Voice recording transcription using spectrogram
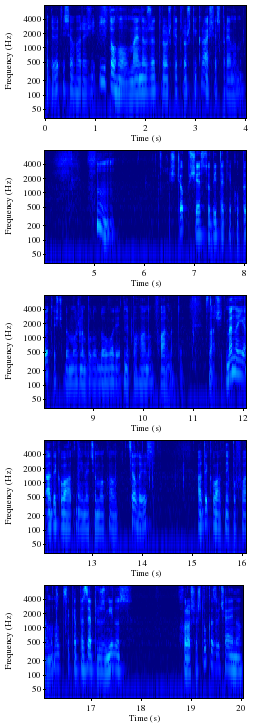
Подивитися в гаражі. І того, в мене вже трошки-трошки краще з примами. Хм. Щоб ще собі таке купити, щоб можна було доволі непогано фармити. Значить, в мене є адекватний на цьому аккаунті. Це лис. Адекватний по фарму. Ну, це КПЗ плюс-мінус. Хороша штука, звичайно.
